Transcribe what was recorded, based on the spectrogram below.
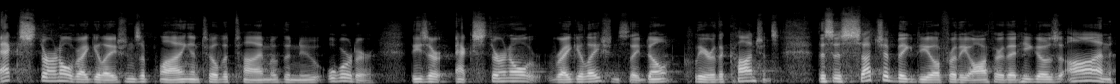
external regulations applying until the time of the new order. These are external regulations, they don't clear the conscience. This is such a big deal for the author that he goes on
